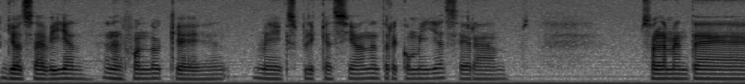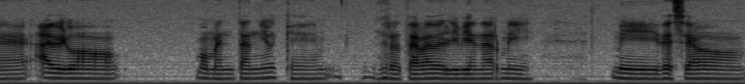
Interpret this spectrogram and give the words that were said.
yo sabía en el fondo que mi explicación, entre comillas, era solamente algo momentáneo que trataba de aliviar mi, mi deseo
